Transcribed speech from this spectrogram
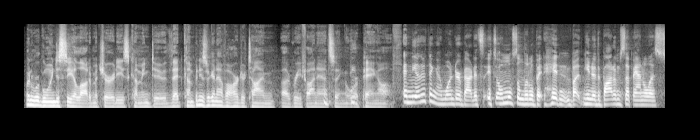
when we're going to see a lot of maturities coming due that companies are going to have a harder time uh, refinancing or paying off. And the other thing I wonder about it's it's almost a little bit hidden, but you know the bottoms up analysts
